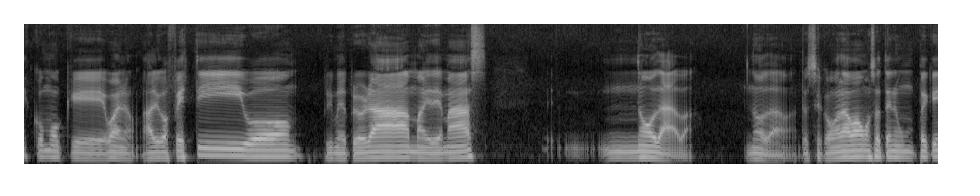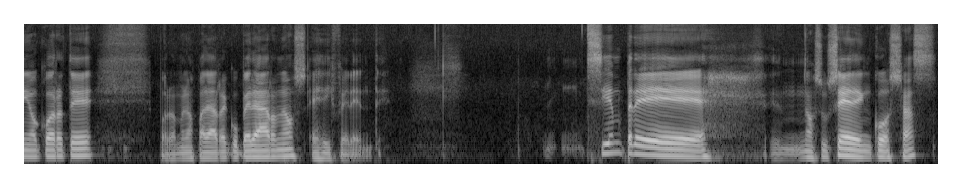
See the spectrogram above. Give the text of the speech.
es como que, bueno, algo festivo, primer programa y demás, no daba, no daba. Entonces, como ahora vamos a tener un pequeño corte, por lo menos para recuperarnos, es diferente. Siempre nos suceden cosas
